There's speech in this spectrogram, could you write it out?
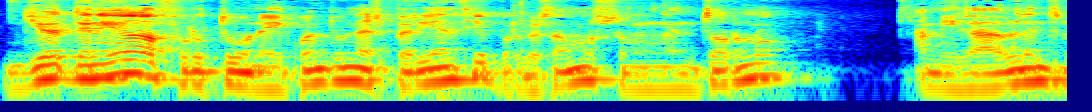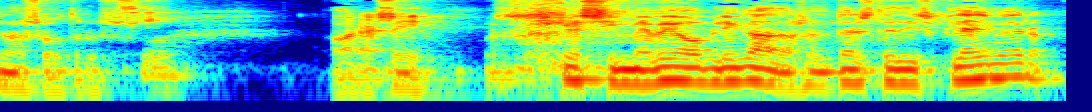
Yo he tenido la fortuna y cuento una experiencia porque estamos en un entorno amigable entre nosotros. Sí. Ahora sí, que si me veo obligado a soltar este disclaimer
